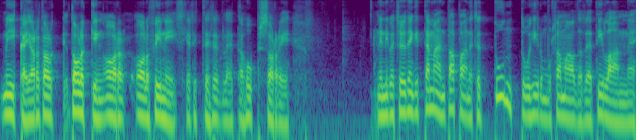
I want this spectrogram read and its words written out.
Miikka, you're talking or all finish, ja sitten silleen, että hups, sorry. Niin, niin kuin, että se on jotenkin tämän tapaan, että se tuntuu hirmu samalta se tilanne,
